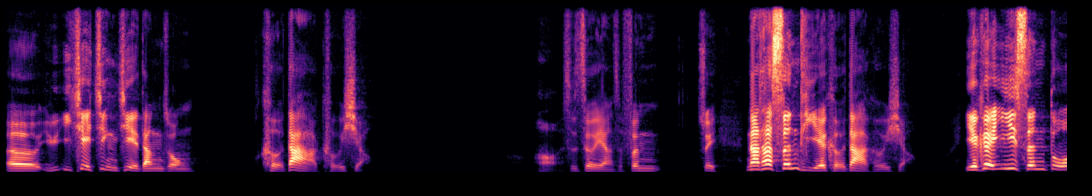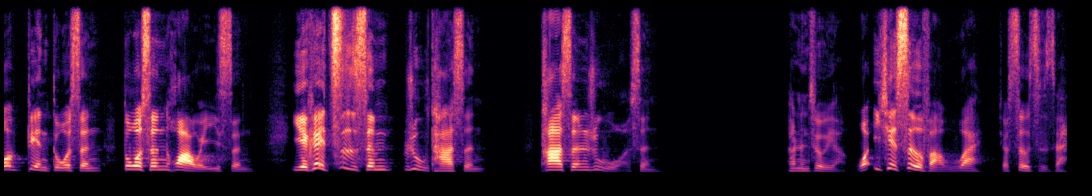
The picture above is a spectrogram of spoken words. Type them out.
呃，于一切境界当中，可大可小。好，是这样子分。所以，那它身体也可大可小，也可以一生多变多生，多生化为一生，也可以自身入他身。他生入我身，他能这样？我一切设法无碍，叫设自在。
